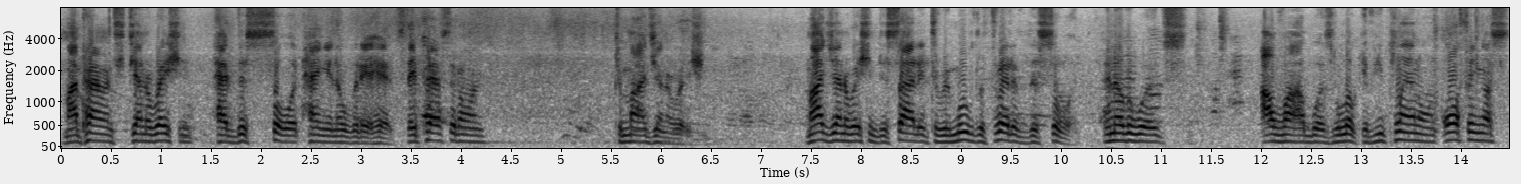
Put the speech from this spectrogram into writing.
My parents' generation had this sword hanging over their heads. They passed it on to my generation. My generation decided to remove the threat of this sword. In other words, our vibe was, look, if you plan on offing us,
